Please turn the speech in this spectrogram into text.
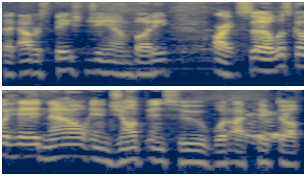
That Outer Space Jam, buddy. All right, so let's go ahead now and jump into what I picked up.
